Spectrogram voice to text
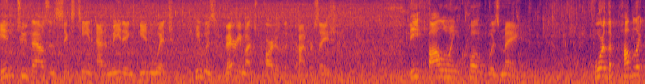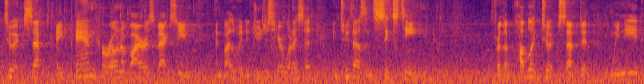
In 2016, at a meeting in which he was very much part of the conversation, the following quote was made for the public to accept a pan coronavirus vaccine. And by the way, did you just hear what I said? In 2016, for the public to accept it, we need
